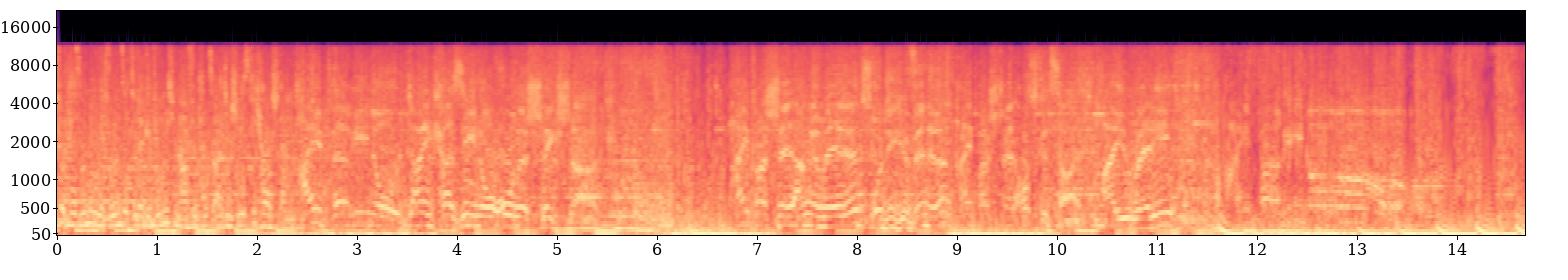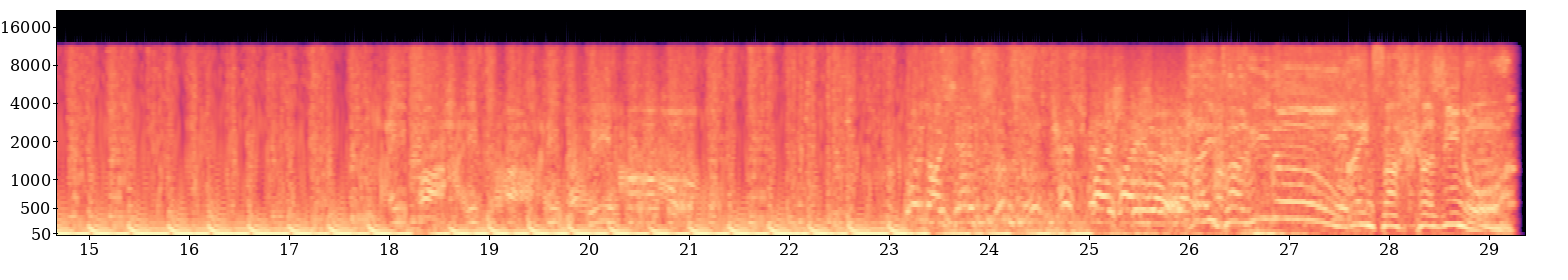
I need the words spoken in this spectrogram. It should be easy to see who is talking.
Speaker 1: für Personen mit Wohnsitz oder gewöhnlichen Aufenthaltsort in Schleswig-Holstein.
Speaker 2: Hyperino, dein Casino ohne Schnickschnack. Hyperschnell angemeldet und die Gewinne hyperschnell ausgezahlt. Are you ready? Hyperino! Hyper, hyper, Hyperino! Und euch jetzt 50 Cashbeispiele!
Speaker 3: Hyperino! Einfach Casino.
